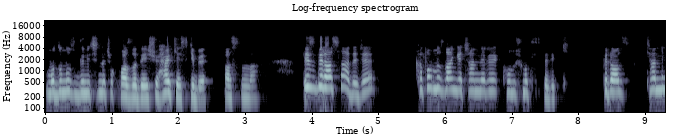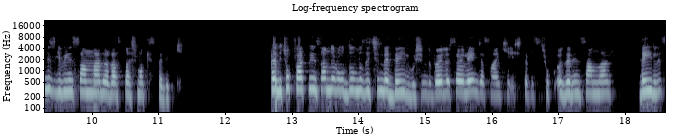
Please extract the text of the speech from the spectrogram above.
modumuz gün içinde çok fazla değişiyor. Herkes gibi aslında. Biz biraz sadece kafamızdan geçenleri konuşmak istedik. Biraz kendimiz gibi insanlarla rastlaşmak istedik. Hani çok farklı insanlar olduğumuz için de değil bu. Şimdi böyle söyleyince sanki işte biz çok özel insanlar değiliz.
